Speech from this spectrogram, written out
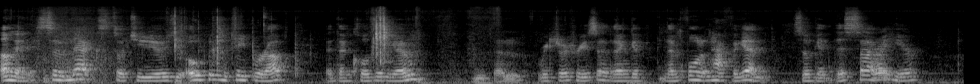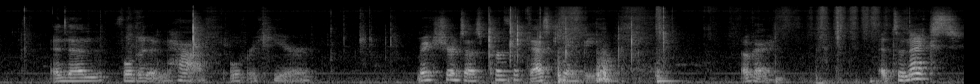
Okay, so next what you do is you open the paper up and then close it again. Then make sure to crease it and then get then fold it in half again. So get this side right here and then fold it in half over here. Make sure it's as perfect as can be. Okay. And so next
